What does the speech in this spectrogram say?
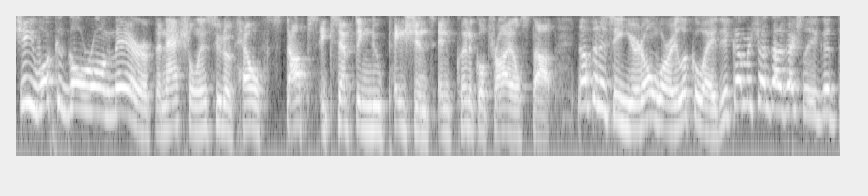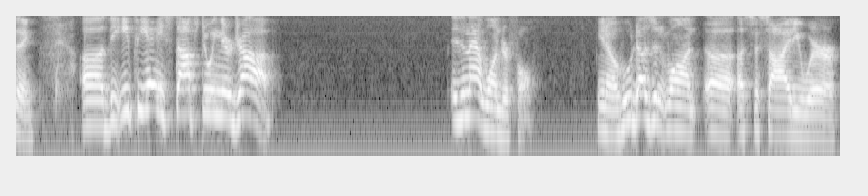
Gee, what could go wrong there if the National Institute of Health stops accepting new patients and clinical trials stop? Nothing to see here. Don't worry. Look away. The government shutdown is actually a good thing. Uh, the EPA stops doing their job. Isn't that wonderful? You know, who doesn't want uh, a society where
